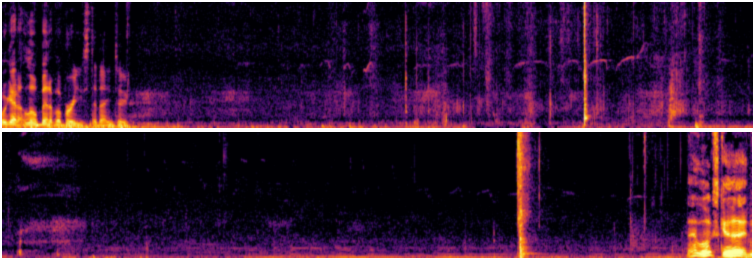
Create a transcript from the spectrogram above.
We got a little bit of a breeze today too. That looks good.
